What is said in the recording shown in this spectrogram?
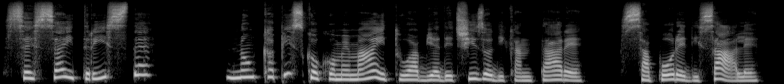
se sei triste, non capisco come mai tu abbia deciso di cantare Sapore di sale,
